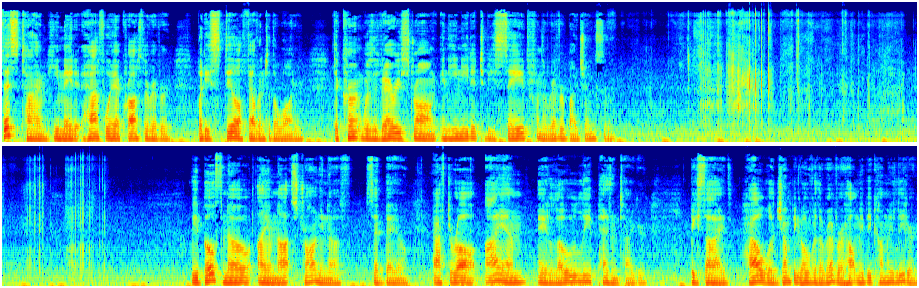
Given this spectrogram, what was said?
This time he made it halfway across the river, but he still fell into the water. The current was very strong and he needed to be saved from the river by Jangsu. We both know I am not strong enough, said Baeoh. After all, I am a lowly peasant tiger. Besides, how will jumping over the river help me become a leader?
